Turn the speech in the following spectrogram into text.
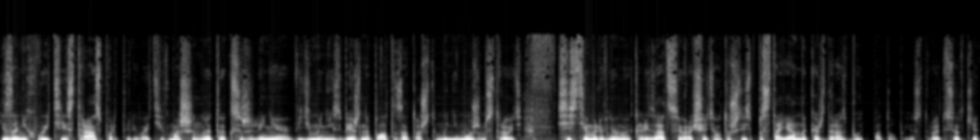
из-за них выйти из транспорта или войти в машину, это, к сожалению, видимо, неизбежная плата за то, что мы не можем строить систему ливневой локализации расчете на то, что здесь постоянно каждый раз будет потоп. Ее строят все-таки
